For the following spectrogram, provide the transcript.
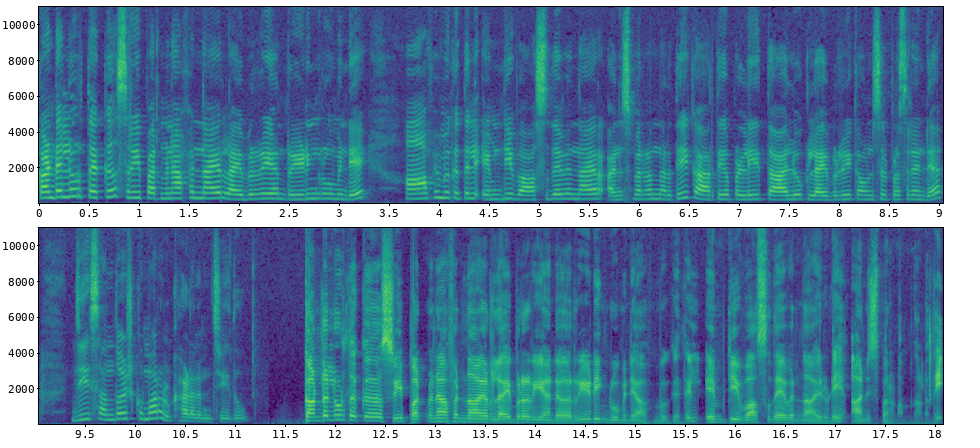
കണ്ടല്ലൂർ തെക്ക് Shri Padmanabhan Nair library and reading റൂമിന്റെ ആഭിമുഖ്യത്തിൽ എം ഡി വാസുദേവൻ നായർ അനുസ്മരണം നടത്തി Karthikappally taluk library council president G Santhosh Kumar ഉദ്ഘാടനം ചെയ്തു. കണ്ടല്ലൂർ തെക്ക് Shri Padmanabhan Nair library and reading റൂമിന്റെ ആഭിമുഖ്യത്തിൽ എം ടി വാസുദേവൻ നായരുടെ അനുസ്മരണം നടത്തി.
